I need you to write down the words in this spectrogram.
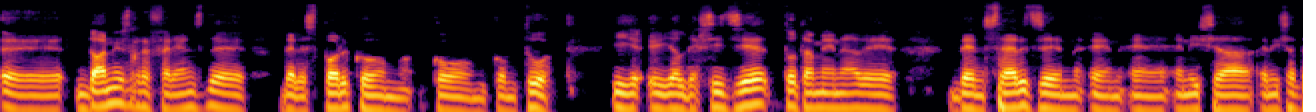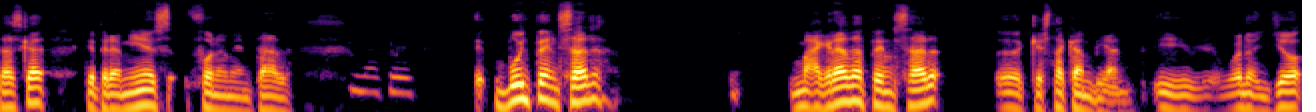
eh, dones referents de, de l'esport com, com, com tu. I, I el desitge tota mena de, d'encerts en, en, en, en, eixa, en eixa tasca que per a mi és fonamental. Gràcies. Eh, vull pensar, m'agrada pensar eh, que està canviant. I, bueno, jo,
